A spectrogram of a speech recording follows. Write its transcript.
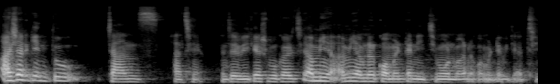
আসার কিন্তু চান্স আছে। যে বিকাশ মুখার্জি, আমি আমি আপনার কমেন্টটা নিচ্ছি, মোহনবাগানের কমেন্টে আমি যাচ্ছি।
